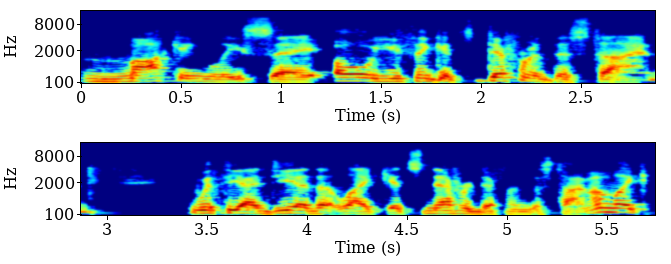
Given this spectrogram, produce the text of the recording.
mockingly say, "Oh, you think it's different this time," with the idea that like it's never different this time, I'm like,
